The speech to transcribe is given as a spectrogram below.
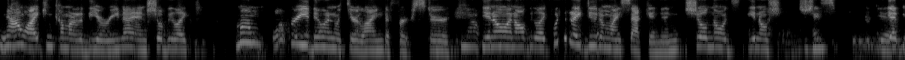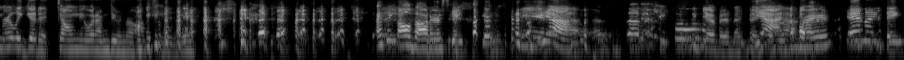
now I can come out of the arena and she'll be like, Mom, what were you doing with your line to first? Or, you know, and I'll be like, what did I do to my second? And she'll know it's, you know, sh- she's getting really good at telling me what I'm doing wrong. I think all daughters. yeah. That's like a given, I think. Yeah. Right? And I think,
